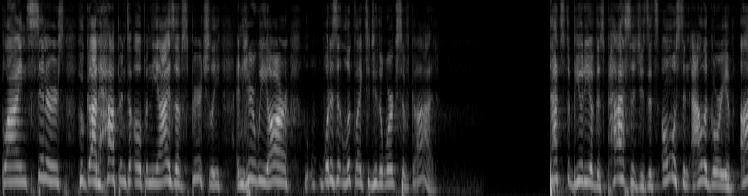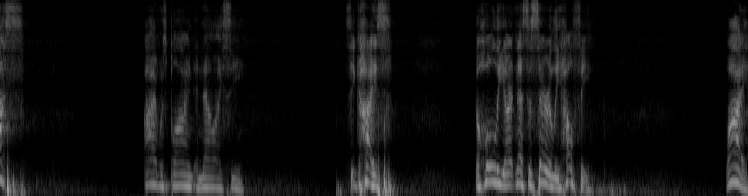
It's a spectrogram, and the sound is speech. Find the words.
blind sinners who God happened to open the eyes of spiritually, and here we are. What does it look like to do the works of God? That's the beauty of this passage is it's almost an allegory of us. I was blind and now I see. See guys, the holy aren't necessarily healthy. Why?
